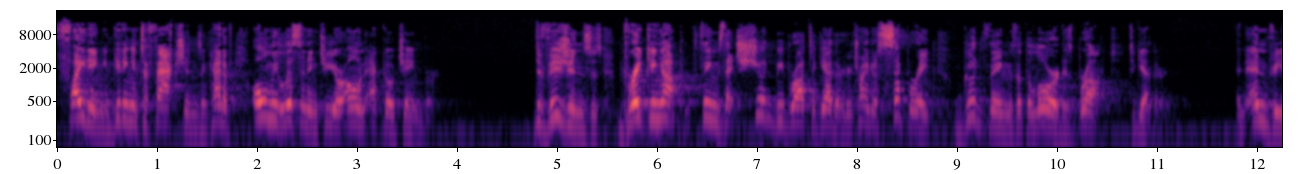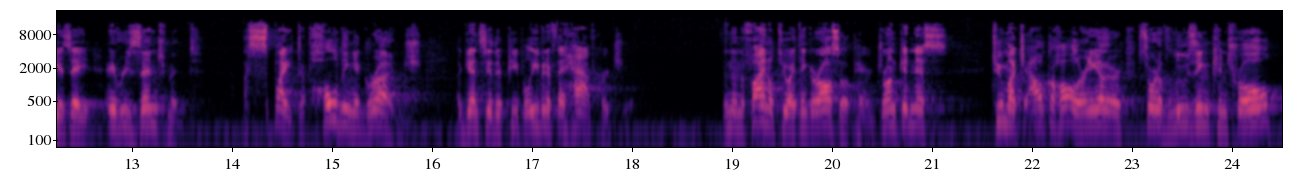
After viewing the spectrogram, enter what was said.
fighting and getting into factions and kind of only listening to your own echo chamber. Divisions is breaking up things that should be brought together. You're trying to separate good things that the Lord has brought together. And envy is a, a resentment, a spite of holding a grudge against the other people, even if they have hurt you. And then the final two, I think, are also a pair drunkenness, too much alcohol, or any other sort of losing control,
